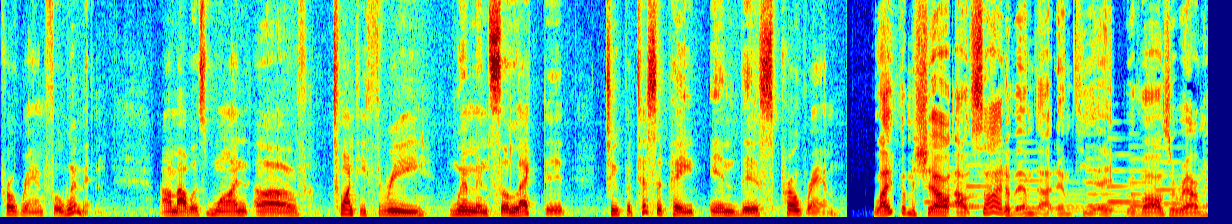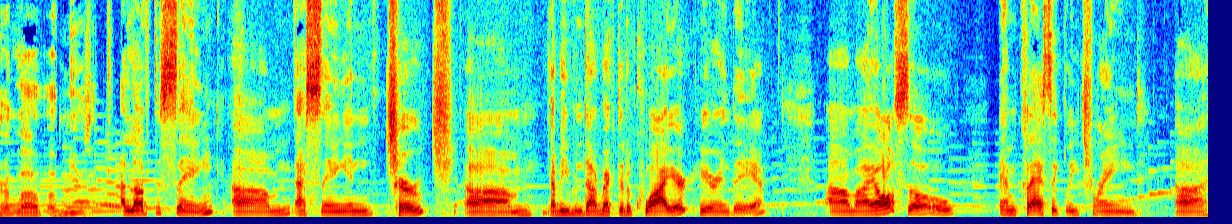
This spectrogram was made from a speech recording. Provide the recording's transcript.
Program for Women. Um, I was one of 23 women selected to participate in this program. Life of Michelle outside of MDOT MTA revolves around her love of music. I love to sing. Um, I sing in church. Um, I've even directed a choir here and there. Um, I also am classically trained uh,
